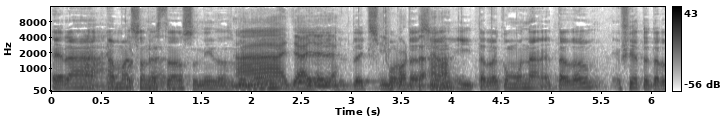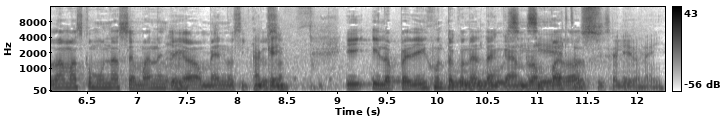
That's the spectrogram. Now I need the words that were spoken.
Era Ah, Amazon de importado. Estados Unidos. Ah, ya, de, ya, ya. de exportación Importa, y tardó como una, tardó, fíjate, tardó más como una semana en llegar o menos incluso. Y, y lo pedí junto con el Uh, Danganronpa sí, cierto, 2. sí salieron ahí.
